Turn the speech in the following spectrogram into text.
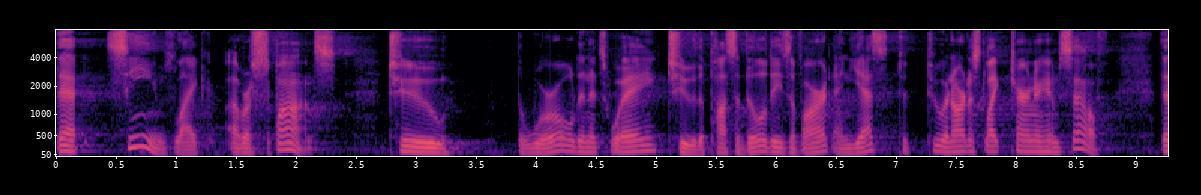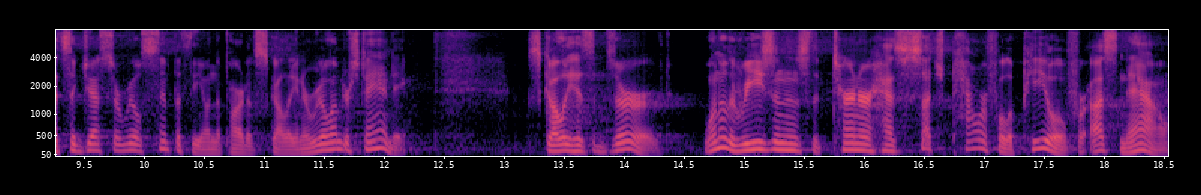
that seems like a response to the world in its way, to the possibilities of art, and yes, to, to an artist like Turner himself, that suggests a real sympathy on the part of Scully and a real understanding. Scully has observed one of the reasons that Turner has such powerful appeal for us now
